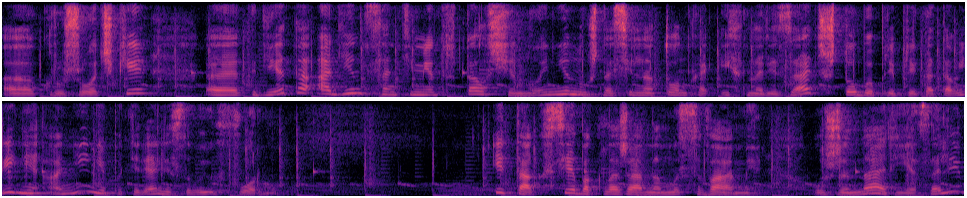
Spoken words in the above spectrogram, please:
э, кружочки э, где-то 1 сантиметр толщиной. Не нужно сильно тонко их нарезать, чтобы при приготовлении они не потеряли свою форму. Итак, все баклажаны мы с вами уже нарезали.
